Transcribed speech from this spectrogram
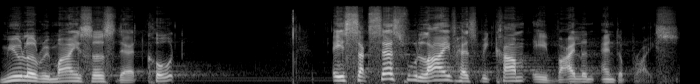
Muller reminds us that, quote, a successful life has become a violent enterprise.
